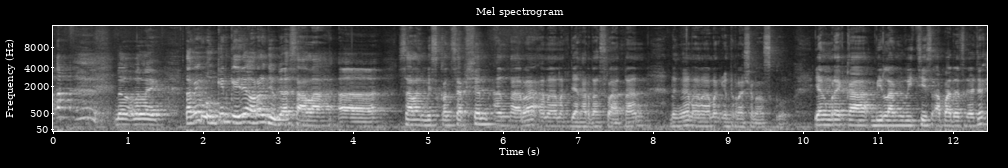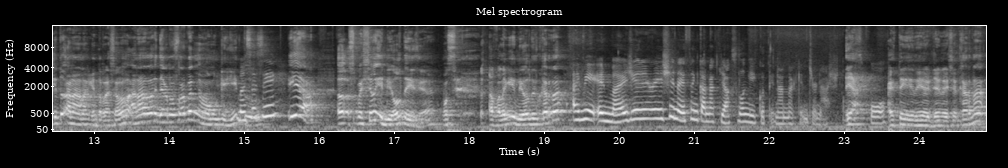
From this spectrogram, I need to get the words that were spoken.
No, like, tapi mungkin kayaknya orang juga salah eh, salah misconception antara anak-anak Jakarta Selatan dengan anak-anak international school. Yang mereka bilang which is apa dan segala macam itu anak-anak internasional, anak-anak Jakarta Selatan nggak ngomong kayak gitu. Masa sih? Iya, Eh, especially in the old days ya. Apalagi in the old days karena I mean, in my generation, I think anak Jaksel ngikutin anak international ya, school. I think in your generation karena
